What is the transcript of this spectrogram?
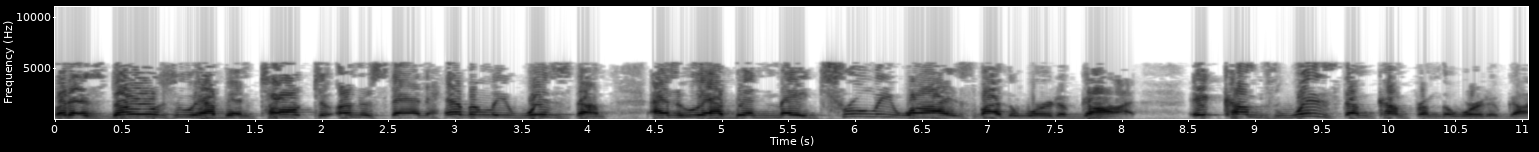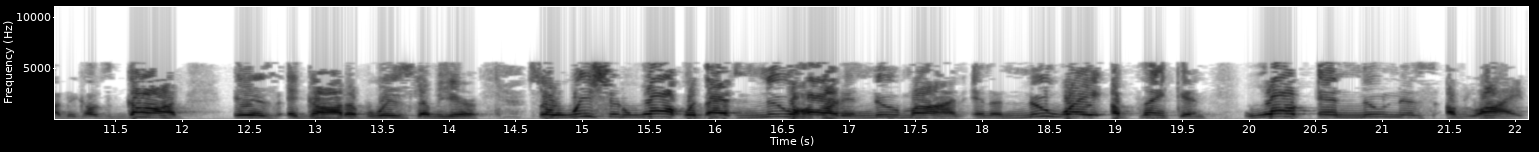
but as those who have been taught to understand heavenly wisdom and who have been made truly wise by the Word of God. It comes, wisdom come from the Word of God because God is a God of wisdom here. So we should walk with that new heart and new mind in a new way of thinking. Walk in newness of life.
